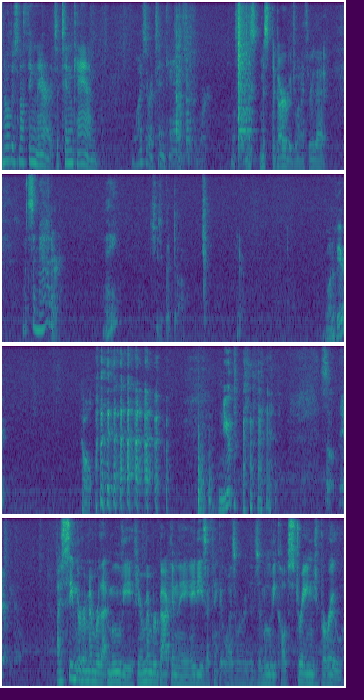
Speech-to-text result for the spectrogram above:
No, there's nothing there. It's a tin can. Why is there a tin can on the floor? Must missed, missed the garbage when I threw that. What's the matter? Hey? She's a good dog. Here. You want a beer? No. nope. so there we go. I seem to remember that movie. If you remember back in the 80s, I think it was, where there's a movie called Strange Brew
